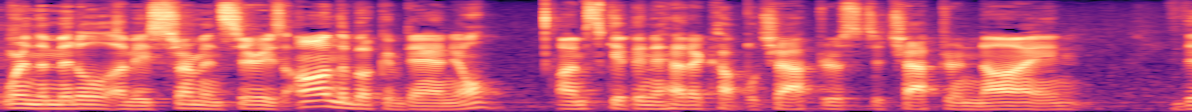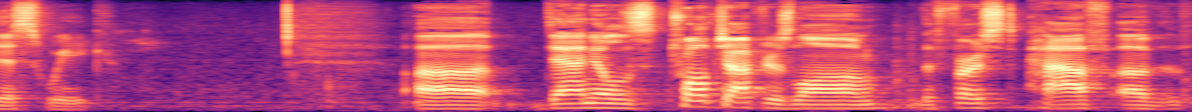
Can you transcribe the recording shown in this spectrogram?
We're in the middle of a sermon series on the book of Daniel. I'm skipping ahead a couple chapters to chapter 9 this week. Uh, Daniel's 12 chapters long. The first half of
